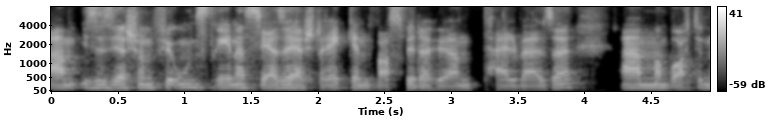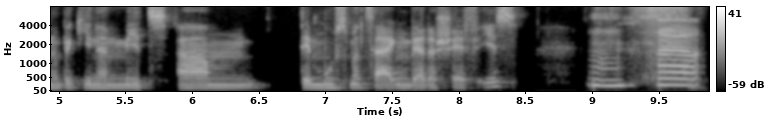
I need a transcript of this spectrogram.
ähm, ist es ja schon für uns Trainer sehr, sehr erstreckend, was wir da hören teilweise. Ähm, man braucht ja nur beginnen mit, ähm, dem muss man zeigen, wer der Chef ist. Mhm. Ja.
